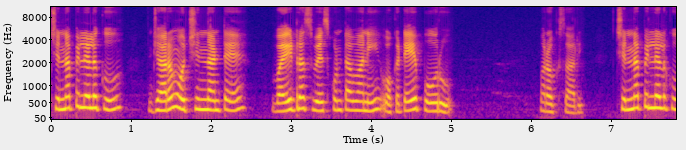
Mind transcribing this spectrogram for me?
చిన్నపిల్లలకు జ్వరం వచ్చిందంటే వైట్ డ్రెస్ వేసుకుంటామని ఒకటే పోరు. మరొకసారి. చిన్నపిల్లలకు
